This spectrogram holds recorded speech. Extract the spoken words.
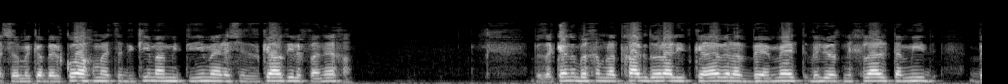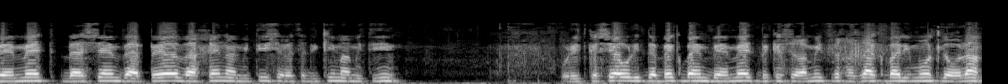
אשר מקבל כוח מהצדיקים האמיתיים האלה שהזכרתי לפניך. וזכנו בחמלתך הגדולה להתקרב אליו באמת, ולהיות נכלל תמיד באמת בהשם והפאר והחן האמיתי של הצדיקים האמיתיים. ולהתקשר ולהתדבק בהם באמת בקשר אמיץ וחזק בל ימות לעולם.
